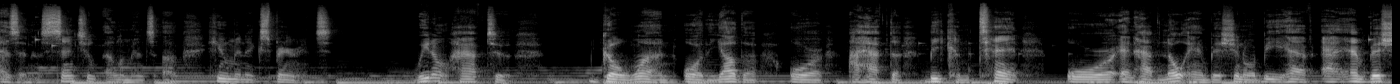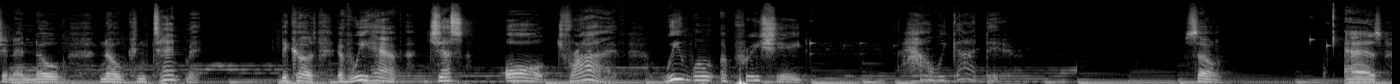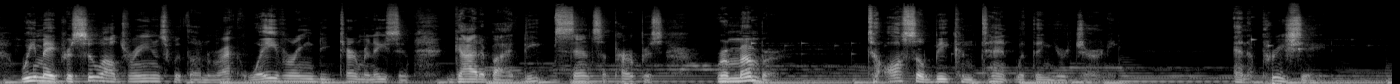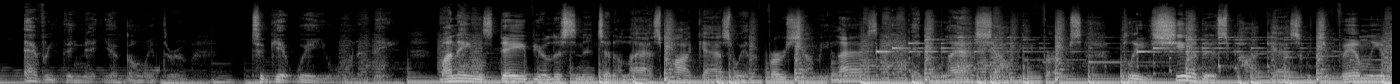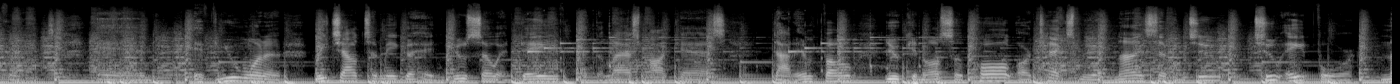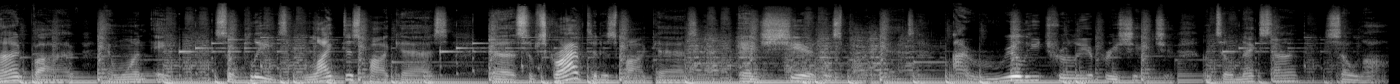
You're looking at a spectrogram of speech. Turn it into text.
as an essential elements of human experience we don't have to go one or the other, or I have to be content or and have no ambition or be have ambition and no no contentment. Because if we have just all drive we won't appreciate how we got there. So as we may pursue our dreams with unwavering determination guided by a deep sense of purpose remember to also be content within your journey and appreciate everything that you're going through to get where you want to be. My name is Dave. You're listening to the last podcast where the first shall be last and the last shall be first. Please share this podcast with your family and friends. And if you want to reach out to me, go ahead and do so at Dave at the last podcast Dot info. You can also call or text me at 972 284 95 and 18. So please like this podcast, uh, subscribe to this podcast, and share this podcast. I really, truly appreciate you. Until next time, so long.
